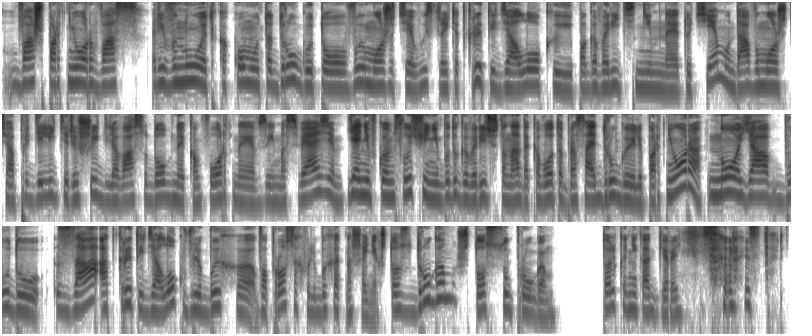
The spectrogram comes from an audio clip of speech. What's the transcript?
ваш партнер вас ревнует к какому-то другу, то вы можете выстроить открытый диалог и поговорить с ним на эту тему, да, вы можете определить и решить для вас удобные, комфортные взаимосвязи. Я ни в коем случае не буду говорить, что надо кого-то бросать друга или партнера, но я буду за открытый диалог в любых э, вопросах, в любых отношениях, что с другом, что с супругом. Только не как героиня истории.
